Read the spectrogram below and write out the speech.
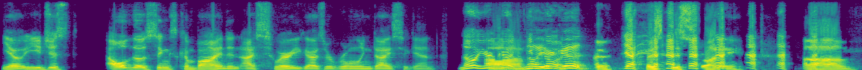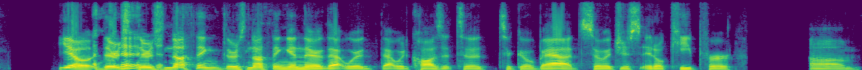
you know you just all of those things combined, and I swear you guys are rolling dice again. No, you're Um, good. No, you're good. Yeah, It's just funny. Um, you know, there's there's nothing there's nothing in there that would that would cause it to to go bad. So it just it'll keep for, um,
